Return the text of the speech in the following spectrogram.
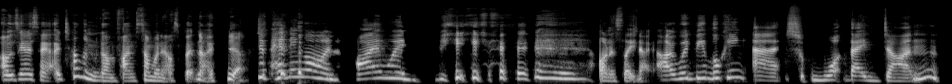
I was going to say, I'd tell them to go and find someone else, but no. Yeah. Depending on, I would be, honestly, no, I would be looking at what they've done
